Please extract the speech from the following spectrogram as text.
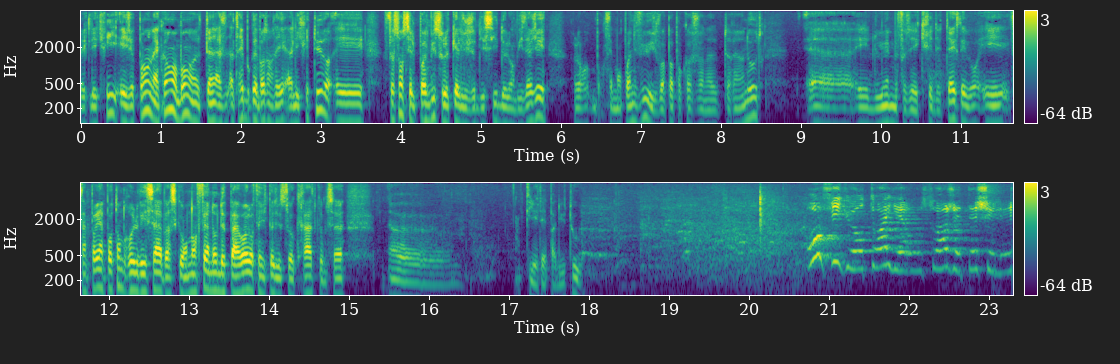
avec l'écrit. Et je pense, Lacan, bon, a très beaucoup d'importance à l'écriture. Et de toute façon, c'est le point de vue sur lequel je décide de l'envisager. Alors, bon, c'est mon point de vue. Je vois pas pourquoi j'en adopterais un autre. Euh, et lui-même me faisait écrire des textes. Et, et, ça me paraît important de relever ça parce qu'on en fait un homme de parole, on fait une espèce de Socrate comme ça, euh, qui n'était pas du tout. Oh, figure-toi, hier au soir, j'étais chez les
